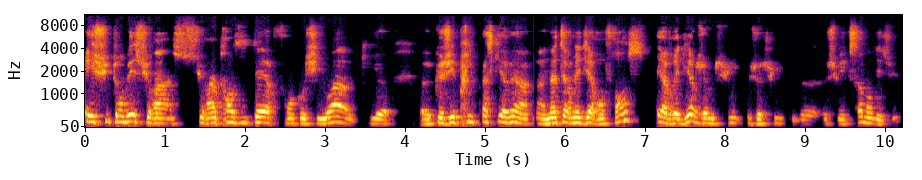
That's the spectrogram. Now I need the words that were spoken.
et, je suis tombé sur un, sur un transitaire franco-chinois qui, euh, euh, que j'ai pris parce qu'il y avait un, un, intermédiaire en France. Et à vrai dire, je, me suis, je, suis, euh, je suis extrêmement déçu.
